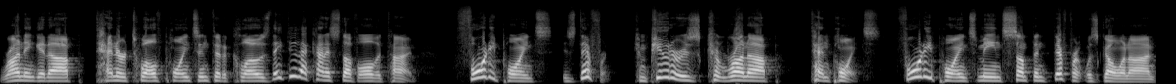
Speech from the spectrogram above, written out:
running it up 10 or 12 points into the close. They do that kind of stuff all the time. 40 points is different. Computers can run up 10 points. 40 points means something different was going on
